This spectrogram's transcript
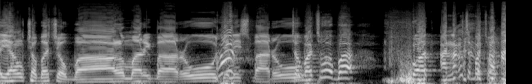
yang coba-coba lemari baru, jenis baru. Coba-coba buat anak coba-coba.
